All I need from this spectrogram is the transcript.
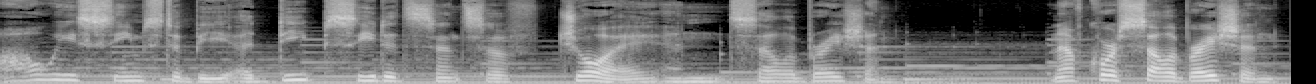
always seems to be a deep seated sense of joy and celebration. Now, of course, celebration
